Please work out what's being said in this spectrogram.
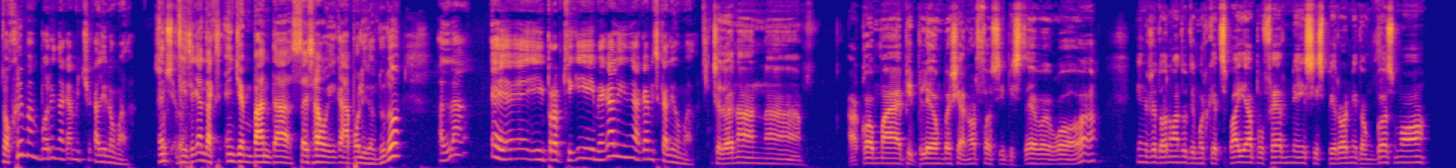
το χρήμα μπορεί να κάνει και καλή ομάδα. Εν- Σωστά. φυσικά εντάξει, δεν και πάντα στα εισαγωγικά απόλυτο τούτο, αλλά ε, ε, η προοπτική η μεγάλη είναι να κάνεις καλή ομάδα. Και το έναν α, ακόμα επιπλέον που έχει ανόρθωση, πιστεύω εγώ, α, είναι και το όνομα του Τιμούρ Κετσπάγια που φέρνει, συσπηρώνει τον κόσμο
